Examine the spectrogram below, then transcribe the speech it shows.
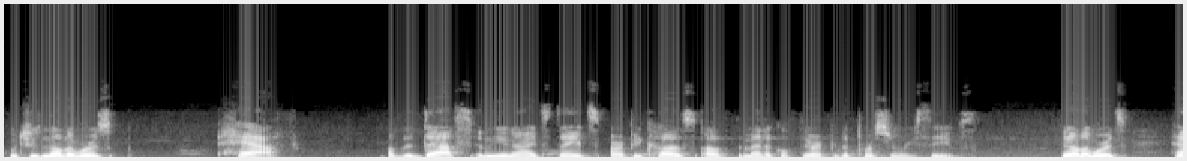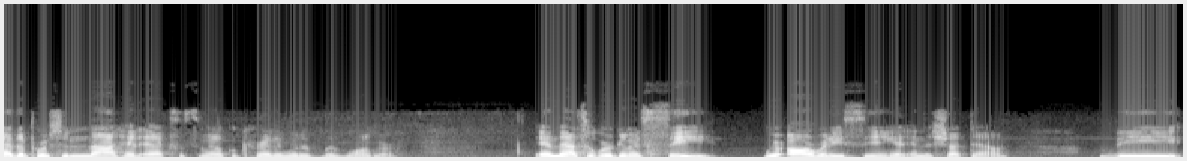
which is, in other words, half of the deaths in the United States are because of the medical therapy the person receives. In other words, had the person not had access to medical care, they would have lived longer. And that's what we're going to see. We're already seeing it in the shutdown. The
